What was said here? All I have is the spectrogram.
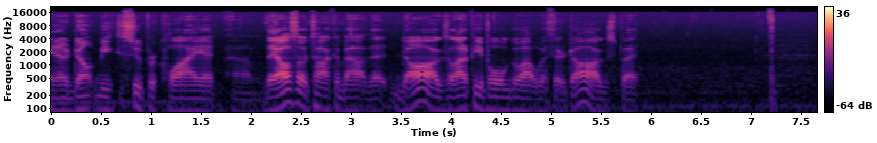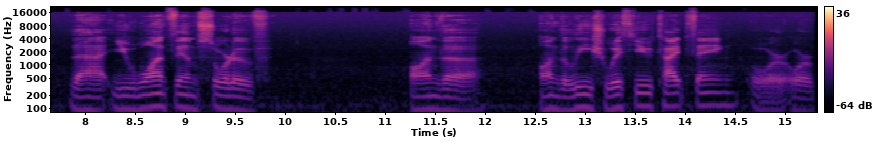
you know, don't be super quiet. Um, they also talk about that dogs, a lot of people will go out with their dogs, but that you want them sort of on the on the leash with you type thing or or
